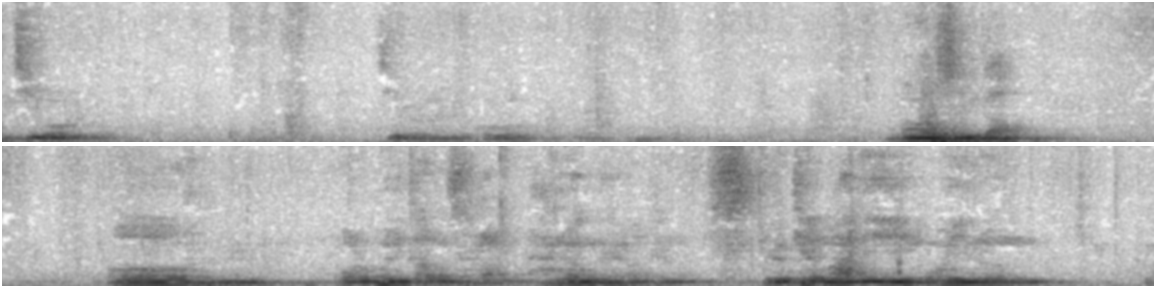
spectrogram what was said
박지원 지원하고 반갑습니다. 어, 오늘 보니까 사람 많았네요. 이렇게 많이 모이는 그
